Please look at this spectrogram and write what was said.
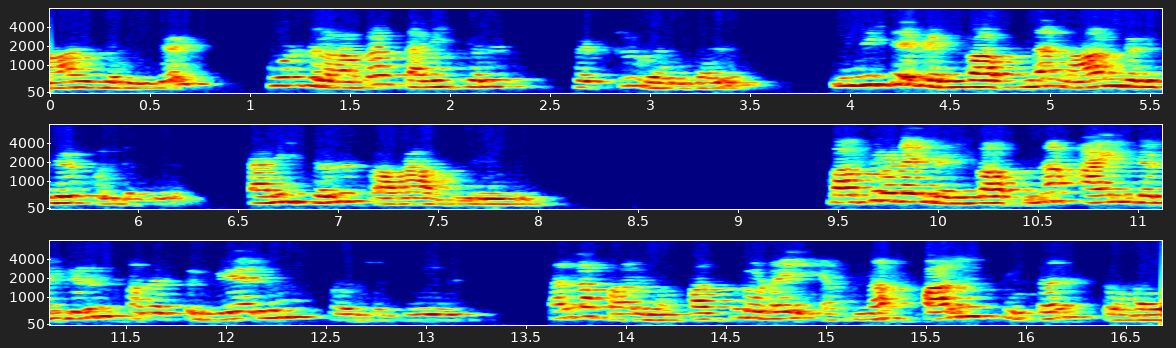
நான்கு அடிகள் கூடுதலாக தனிச்சொல் பெற்று வருதல். இன்னிசை வெண்பா அப்படின்னா நான்கு அடிகள் கொண்டது. தனிச்சொல் வராது. பசுருடை வெண்பா அப்படின்னா ஐந்து அடிகளும் அதற்கு மேலும் வருவது நல்லா பாருங்க பசுருடை அப்படின்னா பல் கூட்டல் தொடை.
